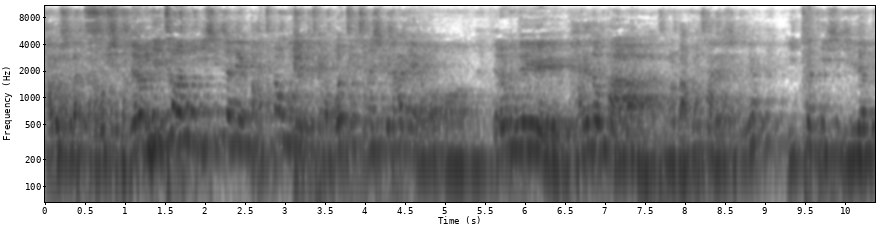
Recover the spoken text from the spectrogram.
가봅시다 가봅시다 여러분 2020년의 마지막 무대를 제가 멋지게 장식을 하네요. 어, 여러분들 바래던 바 정말 마무리 잘하시고요. 2021년도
